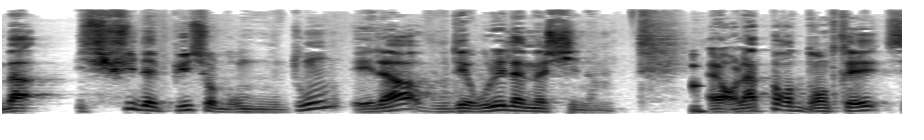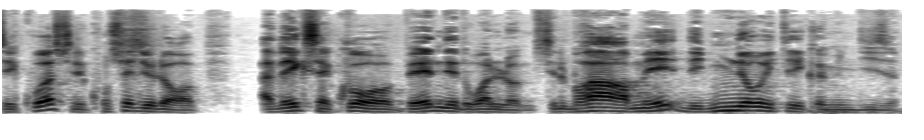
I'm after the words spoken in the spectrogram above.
Bah, il suffit d'appuyer sur le bon bouton et là, vous déroulez la machine. Alors la porte d'entrée, c'est quoi? C'est le Conseil de l'Europe avec sa Cour européenne des droits de l'homme. C'est le bras armé des minorités, comme ils disent.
